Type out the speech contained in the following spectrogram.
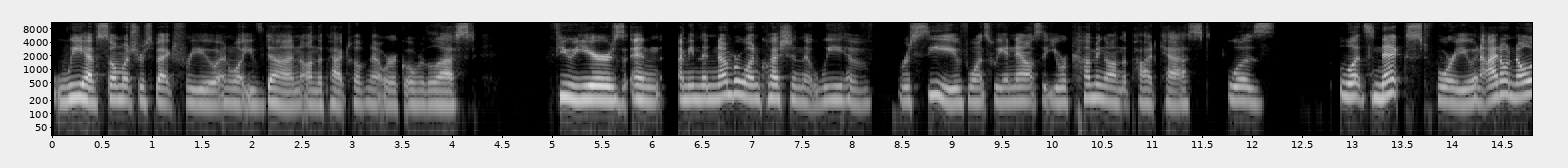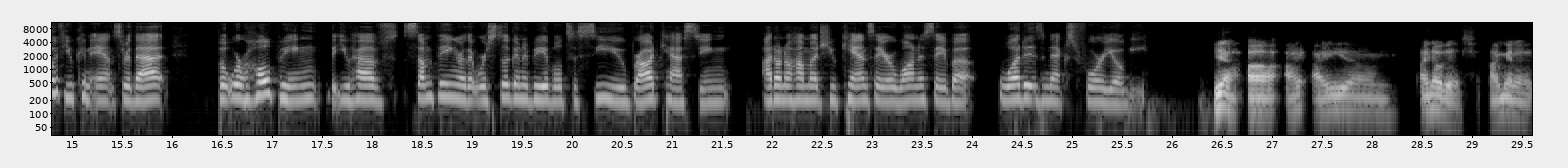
We have so much respect for you and what you've done on the Pac 12 network over the last few years. And I mean, the number one question that we have received once we announced that you were coming on the podcast was what's next for you? And I don't know if you can answer that, but we're hoping that you have something or that we're still going to be able to see you broadcasting. I don't know how much you can say or want to say, but what is next for Yogi? Yeah, uh, I I um I know this. I'm gonna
